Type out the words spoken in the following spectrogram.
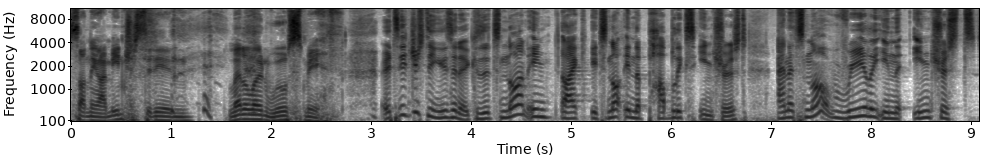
something I'm interested in, let alone Will Smith. It's interesting, isn't it? Because it's not in like it's not in the public's interest, and it's not really in the interest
